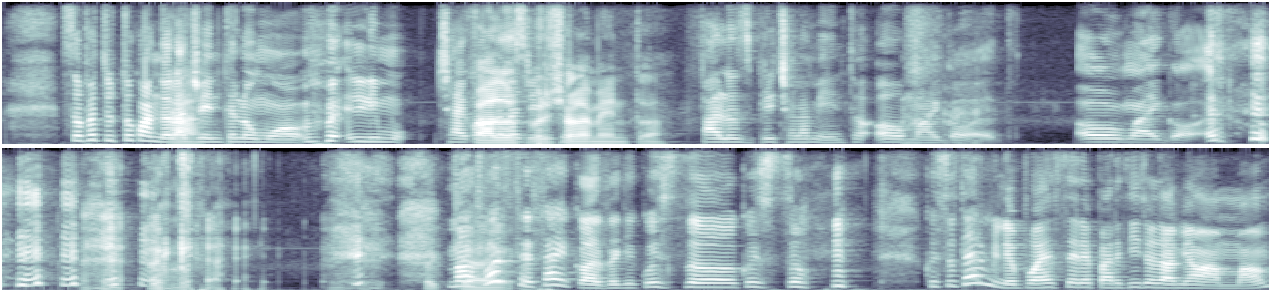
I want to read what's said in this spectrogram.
Soprattutto quando la Ah. gente lo muove, li mu- cioè Fa quando lo la gente sbriciolamento. fa lo sbriciolamento. Oh my god. Oh my god. ok. Ok. Ma forse sai cosa? Che questo, questo, questo termine può essere partito da mia mamma.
